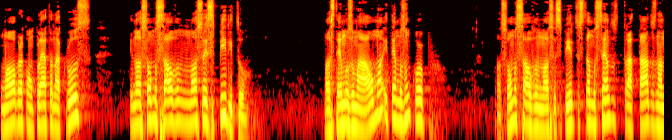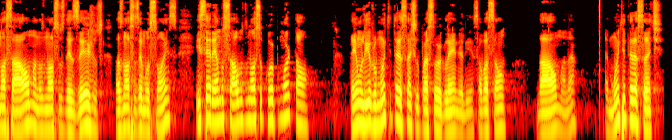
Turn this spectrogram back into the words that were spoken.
uma obra completa na cruz e nós somos salvos no nosso espírito. Nós temos uma alma e temos um corpo. Nós somos salvos no nosso espírito, estamos sendo tratados na nossa alma, nos nossos desejos, nas nossas emoções e seremos salvos do nosso corpo mortal. Tem um livro muito interessante do pastor Glenn ali, Salvação da Alma, né? É muito interessante.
